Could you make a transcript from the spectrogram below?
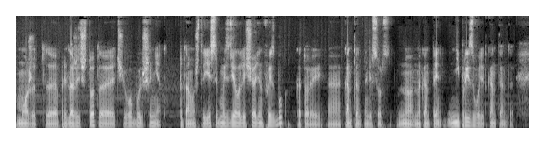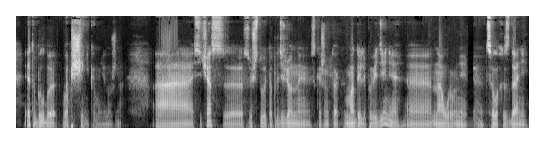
может э, предложить что-то, чего больше нет. Потому что если бы мы сделали еще один Facebook, который э, контентный ресурс, но на контент не производит контента, это было бы вообще никому не нужно. А сейчас э, существуют определенные, скажем так, модели поведения э, на уровне целых изданий,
